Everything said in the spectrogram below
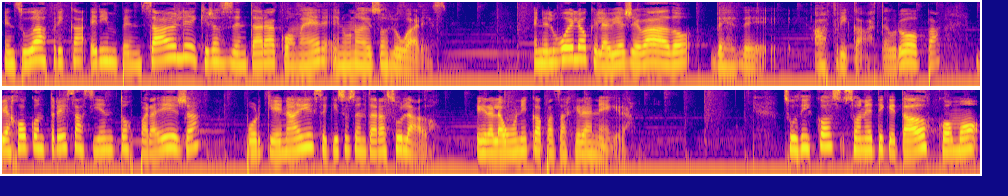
En Sudáfrica era impensable que ella se sentara a comer en uno de esos lugares. En el vuelo que le había llevado desde África hasta Europa, viajó con tres asientos para ella porque nadie se quiso sentar a su lado. Era la única pasajera negra. Sus discos son etiquetados como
